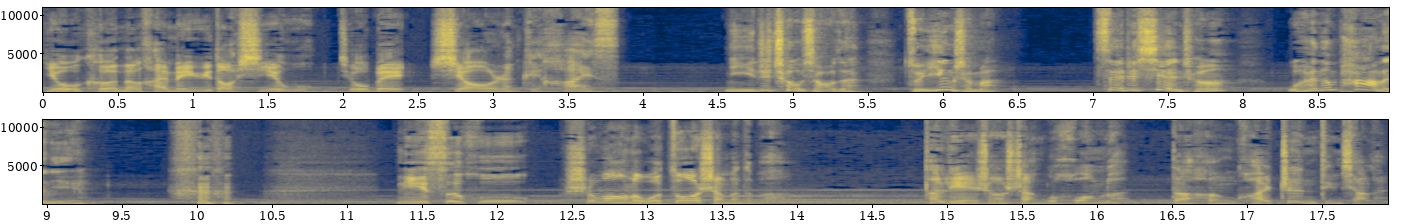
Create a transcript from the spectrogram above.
有可能还没遇到邪物，就被小人给害死。你这臭小子，嘴硬什么？在这县城，我还能怕了你？哼哼，你似乎是忘了我做什么的吧？他脸上闪过慌乱，但很快镇定下来。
